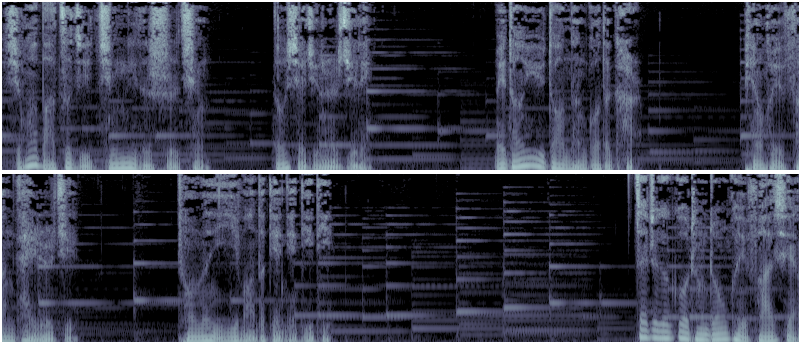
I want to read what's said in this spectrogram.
喜欢把自己经历的事情都写进日记里。每当遇到难过的坎儿，便会翻开日记，重温以往的点点滴滴。在这个过程中，会发现，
